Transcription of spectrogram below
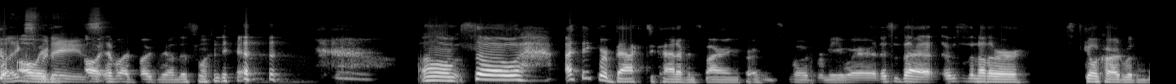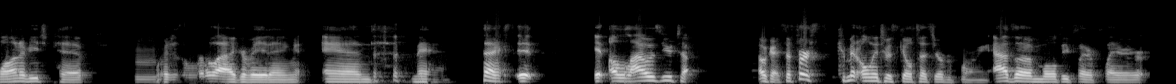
legs for days. Oh, always bugged me on this one. um, so I think we're back to kind of inspiring presence mode for me, where this is that this is another skill card with one of each pip, Mm, which is a little aggravating. And man, text it it allows you to. Okay, so first commit only to a skill test you're performing. As a multiplayer player,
